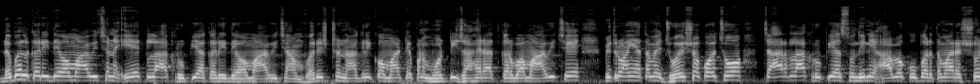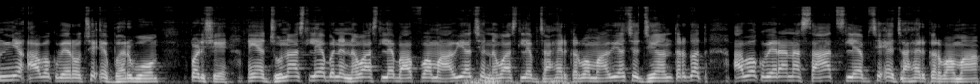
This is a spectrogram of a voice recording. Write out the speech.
ડબલ કરી દેવામાં આવી છે અને એક લાખ રૂપિયા કરી દેવામાં આવી છે. આમ વરિષ્ઠ નાગરિકો માટે પણ મોટી જાહેરાત કરવામાં આવી છે. મિત્રો, અહીંયા તમે જોઈ શકો છો, ચાર લાખ રૂપિયા સુધીની આવક ઉપર તમારે શૂન્ય આવક વેરો છે એ ભરવો પડશે. અહીંયા જૂના સ્લેબ અને નવા સ્લેબ આપવામાં આવ્યા છે, નવા સ્લેબ જાહેર કરવામાં આવ્યા છે, જે અંતર્ગત આવકવેરાના સાત સ્લેબ છે એ જાહેર કરવામાં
